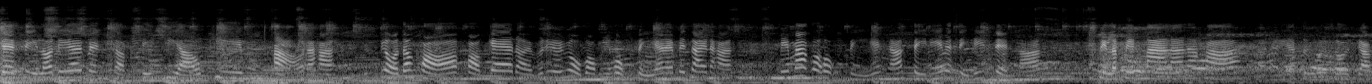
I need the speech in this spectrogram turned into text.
เจ็ดสีรถนี้เป็นกับสีเขียวครีมขาวนะคะพี่โอต้องขอขอแก้หน่อยเพราะที่พี่โอบอกมีหกสีอันนี้ไม่ใช่นะคะ มีมากกว่าหกสีนะสีนี้เป็นสีที่เจ็ดนะศิลปินมาแล้วนะคะตอนนี้สื่อมวลชนกับ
